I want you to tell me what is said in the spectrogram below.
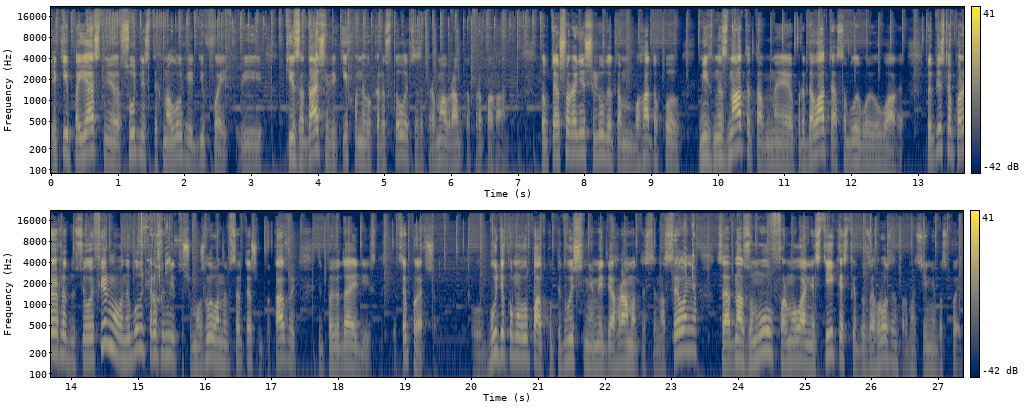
який пояснює сутність технології діпфейків і ті задачі, в яких вони використовуються, зокрема в рамках пропаганди. Тобто, якщо раніше люди там багато хто міг не знати, там не придавати особливої уваги, то після перегляду цього фільму вони будуть розуміти, що можливо не все те, що показують, відповідає дійсності. Це перше. В будь-якому випадку підвищення медіаграмотності населення це одна з умов формування стійкості до загроз інформаційній безпеці.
